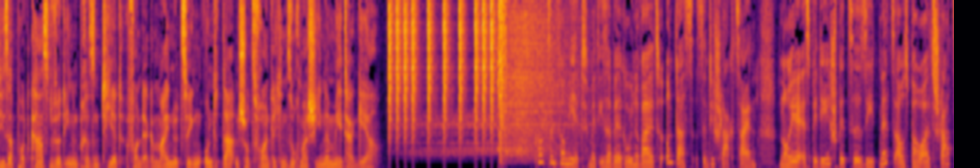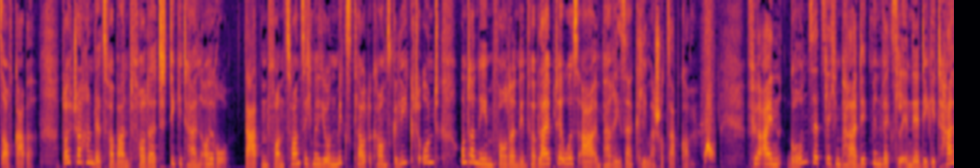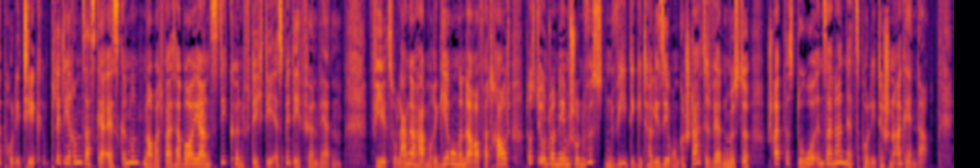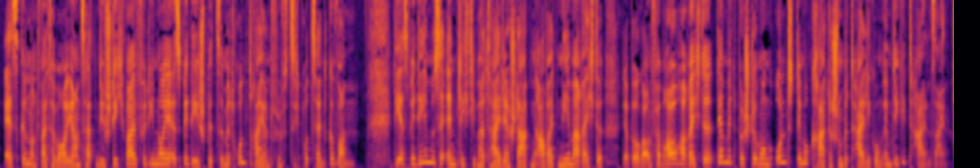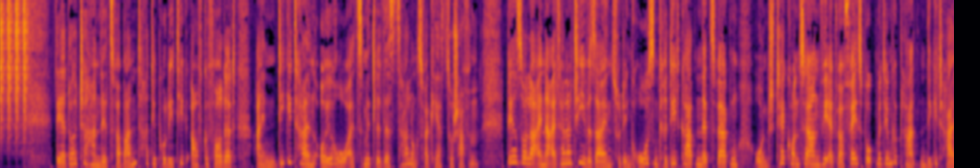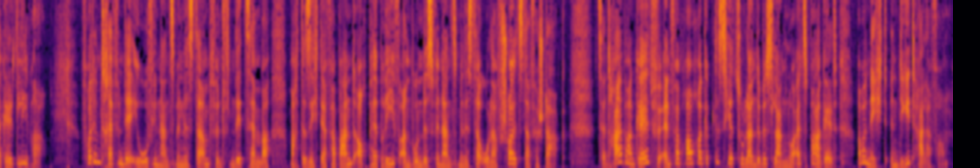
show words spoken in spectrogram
Dieser Podcast wird Ihnen präsentiert von der gemeinnützigen und datenschutzfreundlichen Suchmaschine MetaGear. Kurz informiert mit Isabel Grünewald und das sind die Schlagzeilen. Neue SPD-Spitze sieht Netzausbau als Staatsaufgabe. Deutscher Handelsverband fordert digitalen Euro. Daten von 20 Millionen Mixcloud-Accounts geleakt und Unternehmen fordern den Verbleib der USA im Pariser Klimaschutzabkommen. Für einen grundsätzlichen Paradigmenwechsel in der Digitalpolitik plädieren Saskia Esken und Norbert Walter Borjans, die künftig die SPD führen werden. Viel zu lange haben Regierungen darauf vertraut, dass die Unternehmen schon wüssten, wie Digitalisierung gestaltet werden müsste, schreibt das Duo in seiner netzpolitischen Agenda. Esken und Walter Borjans hatten die Stichwahl für die neue SPD-Spitze mit rund 53 Prozent gewonnen. Die SPD müsse endlich die Partei der starken Arbeitnehmerrechte, der Bürger- und Verbraucherrechte, der Mitbestimmung und demokratischen Beteiligung im Digitalen sein. Der Deutsche Handelsverband hat die Politik aufgefordert, einen digitalen Euro als Mittel des Zahlungsverkehrs zu schaffen. Der solle eine Alternative sein zu den großen Kreditkartennetzwerken und Tech-Konzernen wie etwa Facebook mit dem geplanten Digitalgeld Libra. Vor dem Treffen der EU-Finanzminister am 5. Dezember machte sich der Verband auch per Brief an Bundesfinanzminister Olaf Scholz dafür stark. Zentralbankgeld für Endverbraucher gibt es hierzulande bislang nur als Bargeld, aber nicht in digitaler Form.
